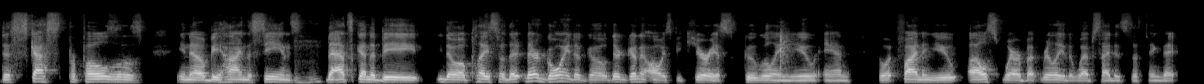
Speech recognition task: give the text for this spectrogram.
discuss proposals you know behind the scenes mm-hmm. that's going to be you know a place where they're, they're going to go they're going to always be curious googling you and finding you elsewhere. But really the website is the thing that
